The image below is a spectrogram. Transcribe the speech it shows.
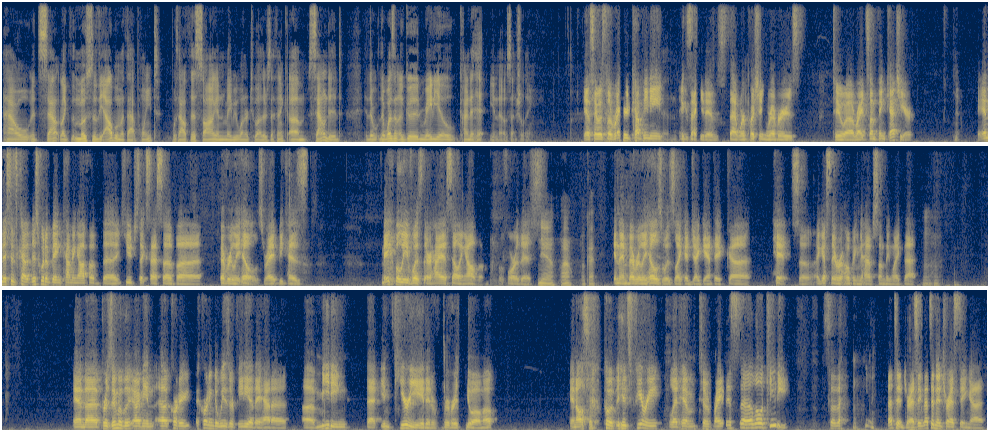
how it sound like the, most of the album at that point without this song and maybe one or two others, I think, um, sounded there there wasn't a good radio kind of hit, you know, essentially. Yes, it was and, the record company and, executives that were pushing Rivers to uh, write something catchier. Yeah. And this is kind of, this would have been coming off of the huge success of uh, Beverly Hills, right? Because Make Believe was their highest selling album before this. Yeah. Wow. Okay. And then Beverly Hills was like a gigantic uh, hit. So I guess they were hoping to have something like that. Mm-hmm. And uh, presumably, I mean, according according to Weezerpedia, they had a, a meeting that infuriated Rivers Cuomo, and also his fury led him to write this uh, little cutie. So that that's interesting. That's an interesting uh,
